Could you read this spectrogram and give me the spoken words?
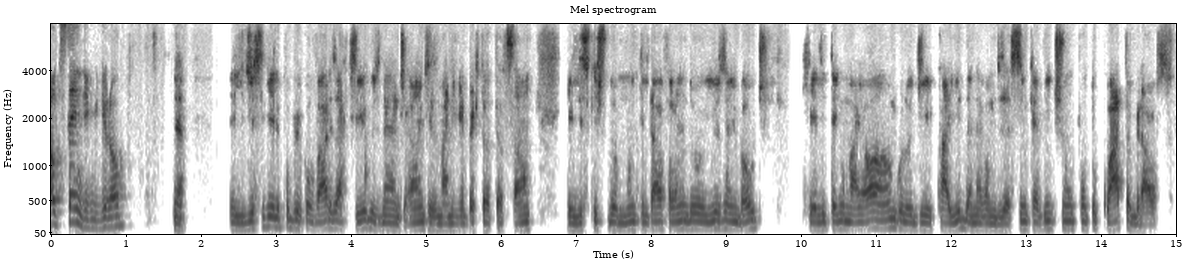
outstanding, you know. Yeah. Ele disse que ele publicou vários artigos né, antes, mas ninguém prestou atenção. Ele disse que estudou muito. Ele estava falando do Usain Bolt, que ele tem o maior ângulo de caída, né, vamos dizer assim, que é 21,4 graus.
